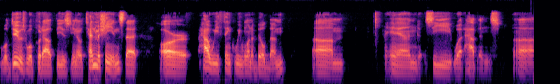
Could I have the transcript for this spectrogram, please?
we'll do is we'll put out these you know 10 machines that are how we think we want to build them um, and see what happens uh,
